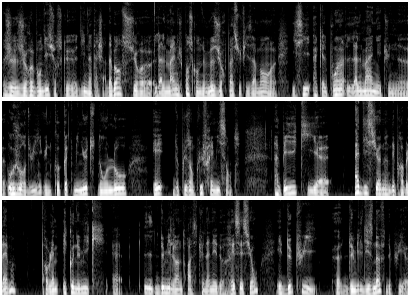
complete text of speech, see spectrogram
je, je, rebondis sur ce que dit Natacha. D'abord, sur euh, l'Allemagne, je pense qu'on ne mesure pas suffisamment euh, ici à quel point l'Allemagne est une euh, aujourd'hui une cocotte minute dont l'eau est de plus en plus frémissante. Un pays qui additionne des problèmes, problèmes économiques. 2023, c'est une année de récession, et depuis 2019, euh, depuis euh,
